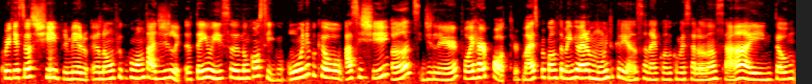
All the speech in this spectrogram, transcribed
Porque se eu assistir primeiro, eu não fico com vontade de ler. Eu tenho isso, eu não consigo. O único que eu assisti antes de ler foi Harry Potter. Mas por conta também que eu era muito criança, né? Quando começaram a lançar. E então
